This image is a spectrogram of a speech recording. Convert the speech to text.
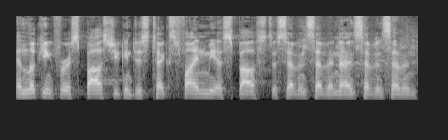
and looking for a spouse, you can just text "Find me a spouse" to seven seven nine seven seven.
